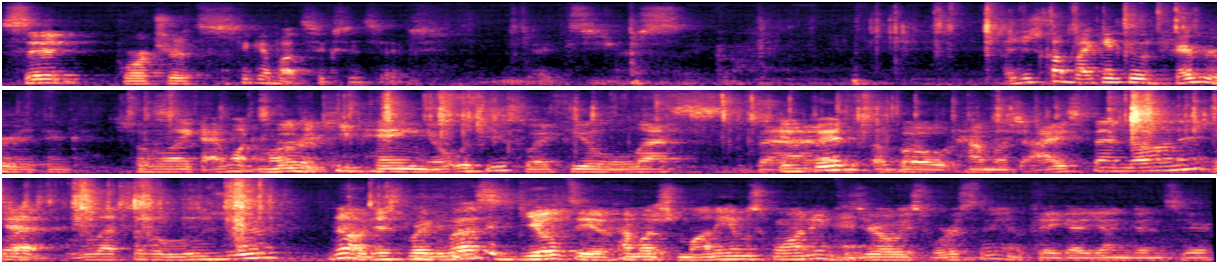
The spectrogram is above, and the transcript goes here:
Sid portraits. I think I bought six and six. Yikes, you're a psycho. I just got back into it in February, I think. So like I want I need to keep hanging out with you so I feel less bad Stupid? about how much I spend on it. Yeah. less, less of a loser. No, just like less guilty of how much money I'm squandering because you're always worse than me. Okay, got young guns here.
